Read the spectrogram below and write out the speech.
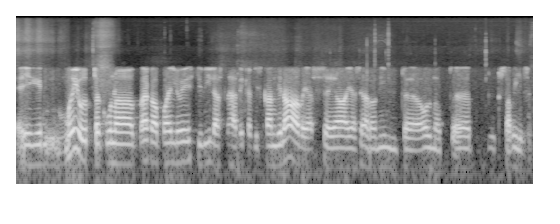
ei mõjuta, kuna väga palju Eesti viljast läheb ikkagi Skandinaaviasse ja, ja seal on hind äh, olnud äh, stabiilsem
